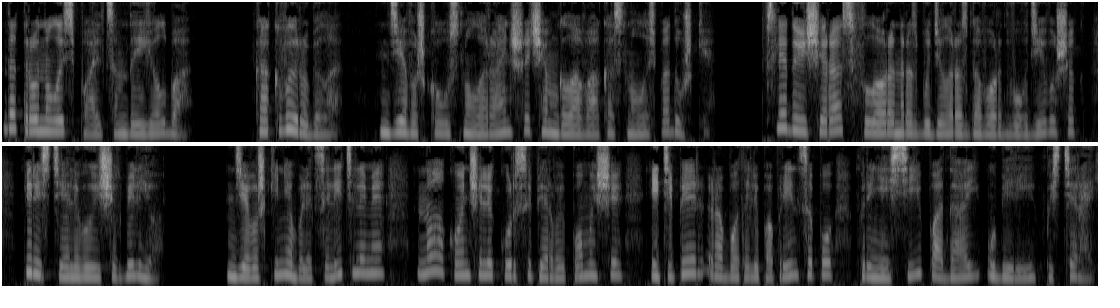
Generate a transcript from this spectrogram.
дотронулась пальцем до ее лба. Как вырубила. Девушка уснула раньше, чем голова коснулась подушки. В следующий раз Флорен разбудил разговор двух девушек, перестеливающих белье. Девушки не были целителями, но окончили курсы первой помощи и теперь работали по принципу «принеси, подай, убери, постирай».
